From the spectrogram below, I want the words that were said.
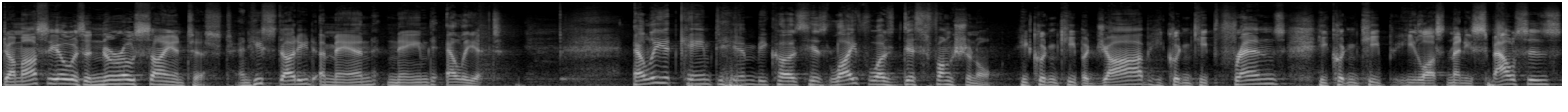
Damasio is a neuroscientist, and he studied a man named Elliot. Elliot came to him because his life was dysfunctional. He couldn't keep a job, he couldn't keep friends, he couldn't keep, he lost many spouses.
